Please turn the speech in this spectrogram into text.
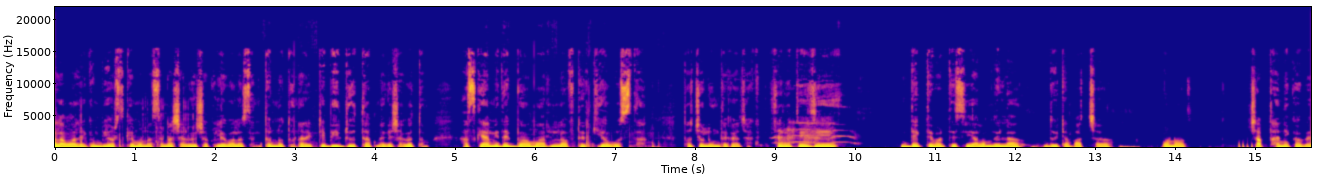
আসসালামু আলাইকুম ভিউয়ার্স, কেমন আছেন? আশা করি সকলে ভালো আছেন। তো নতুন আরেকটি ভিডিওতে আপনাকে স্বাগতম। আজকে আমি দেখব আমার লফটের কি অবস্থা। তো চলুন দেখা যাক। শুরুতে যে দেখতে পারতেছি, আলহামদুলিল্লাহ, দুইটা বাচ্চা, মনে সাপ্তাহিক হবে।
